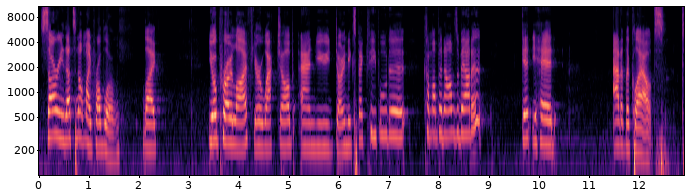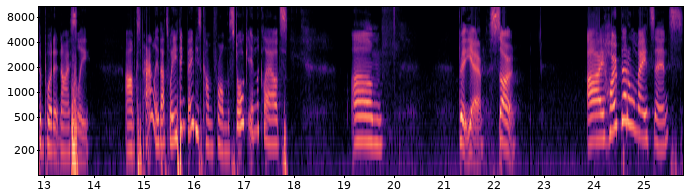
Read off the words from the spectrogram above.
sorry, that's not my problem. Like, you're pro life, you're a whack job, and you don't expect people to come up in arms about it. Get your head out of the clouds, to put it nicely. Because um, apparently that's where you think babies come from the stork in the clouds. Um, but yeah, so I hope that all made sense.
